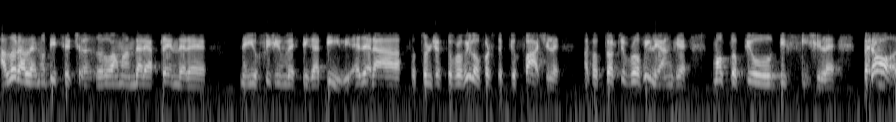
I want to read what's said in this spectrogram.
allora le notizie ce le dovevamo andare a prendere negli uffici investigativi ed era sotto un certo profilo forse più facile ma sotto altri profili anche molto più difficile. Però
